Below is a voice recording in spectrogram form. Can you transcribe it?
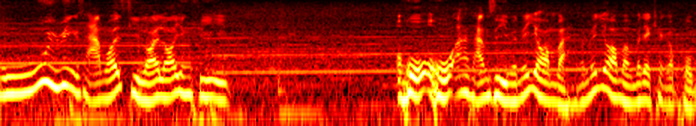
อู้ยวิ่ง 300 400ร้อยยังฟรีอีก โอ้โหโอ้โห R34 มันไม่ยอมว่ะ มันไม่ยอมอะ มันจะแข่งกับผม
